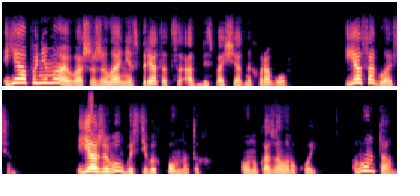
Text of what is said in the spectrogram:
Я понимаю ваше желание спрятаться от беспощадных врагов. Я согласен. Я живу в гостевых комнатах, он указал рукой. Вон там.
